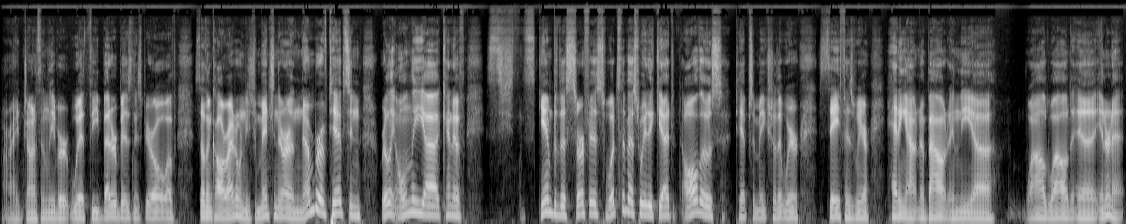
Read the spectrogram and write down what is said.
All right, Jonathan Liebert with the Better Business Bureau of Southern Colorado. And as you mentioned, there are a number of tips and really only uh, kind of skimmed the surface. What's the best way to get all those tips and make sure that we're safe as we are heading out and about in the uh, wild, wild uh, internet?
